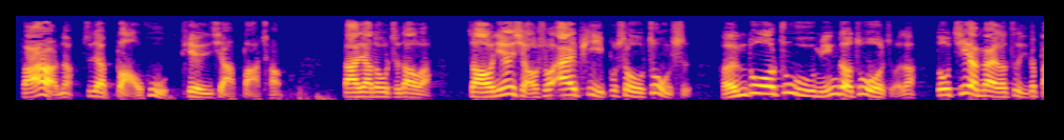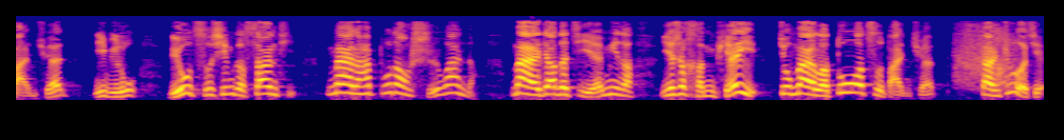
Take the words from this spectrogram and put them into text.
反而呢是在保护天下霸唱。大家都知道啊，早年小说 IP 不受重视，很多著名的作者呢都贱卖了自己的版权。你比如刘慈欣的《三体》，卖了还不到十万呢。卖家的解密呢也是很便宜，就卖了多次版权。但这些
